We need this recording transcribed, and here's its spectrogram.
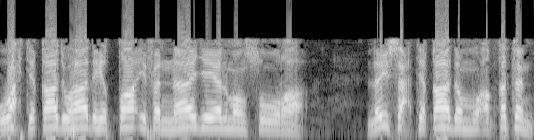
هو اعتقاد هذه الطائفة الناجية المنصورة. ليس اعتقادا مؤقتا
